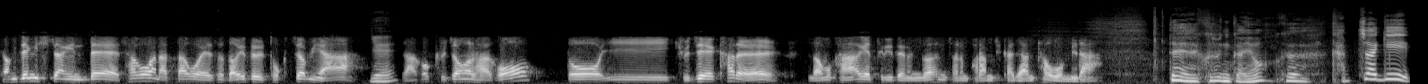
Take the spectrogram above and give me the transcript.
경쟁 시장인데 사고가 났다고 해서 너희들 독점이야. 예. 라고 규정을 하고 또 이 규제의 칼을 너무 강하게 들이대는 건 저는 바람직하지 않다고 봅니다. 네, 그러니까요. 그 갑자기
